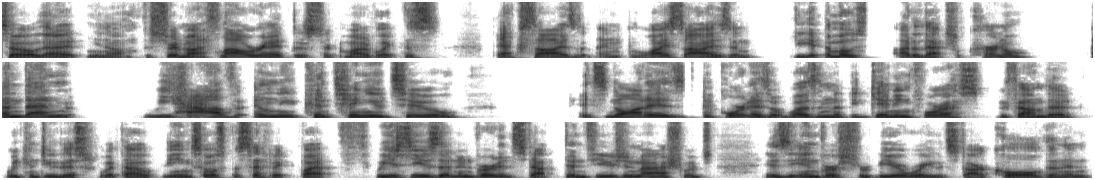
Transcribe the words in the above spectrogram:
so that, you know, there's a certain amount of flour in it, there's a certain amount of like this X size and Y size, and you get the most out of the actual kernel. And then we have and we continue to, it's not as important as it was in the beginning for us. We found that we can do this without being so specific, but we used to use an inverted stepped infusion mash, which is the inverse for beer where you would start cold and then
